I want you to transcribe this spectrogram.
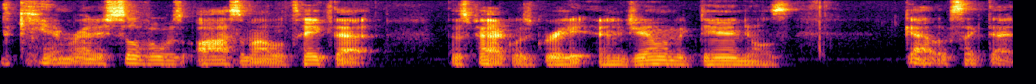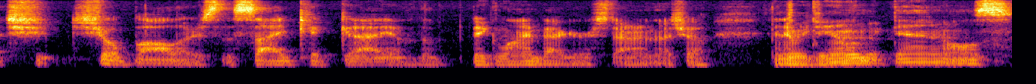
the Cam Reddish Silver was awesome. I will take that. This pack was great. And Jalen McDaniels. Guy looks like that show ballers, the sidekick guy of the big linebacker star in that show. Anyway, Jalen McDaniels,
